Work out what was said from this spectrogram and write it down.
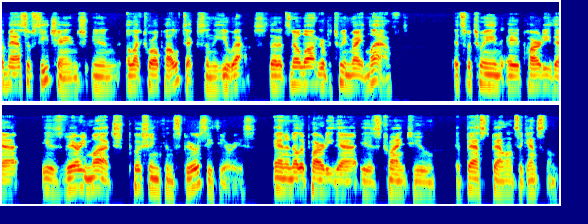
a massive sea change in electoral politics in the US, that it's no longer between right and left. It's between a party that is very much pushing conspiracy theories and another party that is trying to, at best, balance against them.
